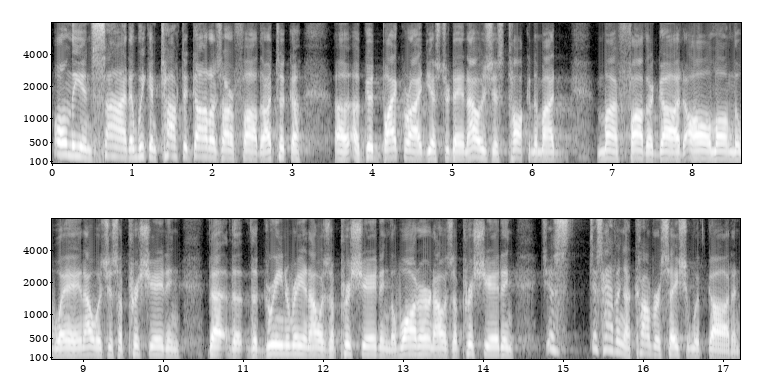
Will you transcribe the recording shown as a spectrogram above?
on the inside, and we can talk to God as our Father. I took a, a, a good bike ride yesterday, and I was just talking to my, my Father God all along the way, and I was just appreciating the, the, the greenery, and I was appreciating the water, and I was appreciating just just having a conversation with God and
